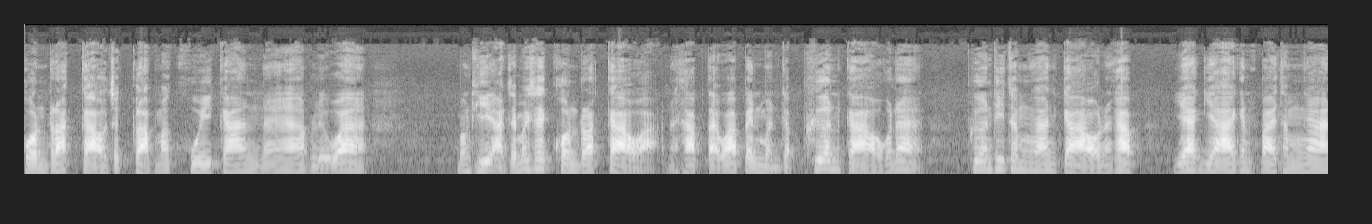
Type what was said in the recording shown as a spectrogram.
คนรักเก่าจะกลับมาคุยกันนะครับ หรือว่าบางทีอาจจะไม่ใช่คนรักเก่าอะนะครับแต่ว่าเป็นเหมือนกับเพื่อนเก่าก็ได้เพื่อนที่ทำงานเก่านะครับ แยกย้ายกันไปทำงาน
